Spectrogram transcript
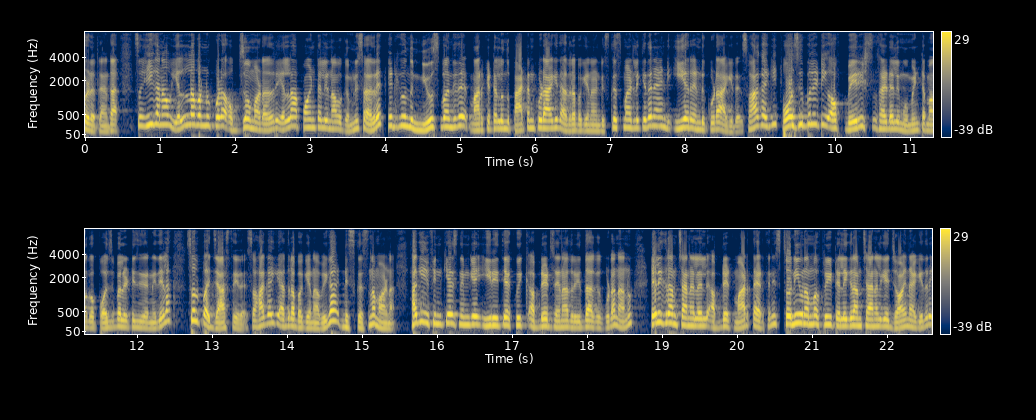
ಕೊಡುತ್ತೆ ಅಂತ. ಸೊ ಈಗ ನಾವು ಎಲ್ಲವನ್ನು ಕೂಡ ಅಬ್ಸರ್ವ್ ಮಾಡೋದ್ರೆ, ಎಲ್ಲಾ ಪಾಯಿಂಟ್ ಅಲ್ಲಿ ನಾವು ಗಮನಿಸಿದ್ರೆ ಇದಕ್ಕೆ ಒಂದು ನ್ಯೂಸ್ ಬಂದಿದೆ ಮಾರ್ಕೆಟ್ ಅಲ್ಲಿ ಒಂದು ಪ್ಯಾಟರ್ನ್ ಕೂಡ ಆಗಿದೆ, ಅದರ ಬಗ್ಗೆ ನಾನು ಡಿಸ್ಕಸ್ ಮಾಡ್ಲಿಕ್ಕಿದ್ದೇನೆ ಅಂಡ್ ಇಯರ್ ಎಂಡ್ ಕೂಡ ಆಗಿದೆ. ಸೊ ಹಾಗಾಗಿ ಪಾಸಿಬಿಲಿಟಿ ಆಫ್ ಬೇರಿಶ್ ಸೈಡ್ ಅಲ್ಲಿ ಮೊಮೆಂಟಮ್ ಆಗೋ ಪಾಸಿಬಿಲಿಟೀಸ್ ಏನಿದೆಯಲ್ಲ, ಸ್ವಲ್ಪ ಜಾಸ್ತಿ ಇದೆ. ಸೊ ಹಾಗಾಗಿ ಅದರ ಬಗ್ಗೆ ನಾವೀಗ ಡಿಸ್ಕಸ್ನ ಮಾಡೋಣ. ಹಾಗೆ ಇಫ್ ಇನ್ ಕೇಸ್ ನಿಮಗೆ ಈ ರೀತಿಯ ಕ್ವಿಕ್ ಅಪ್ಡೇಟ್ಸ್ ಏನಾದರೂ ಇದ್ದಾಗ ಕೂಡ ನಾನು ಟೆಲಿಗ್ರಾಮ್ ಚಾನಲ್ ಅಲ್ಲಿ ಅಪ್ಡೇಟ್ ಮಾಡ್ತಾ ಇರ್ತೀನಿ. ಸೊ ನೀವು ನಮ್ಮ ಫ್ರೀ ಟೆಲಿಗ್ರಾಮ್ ಚಾನಲ್ಗೆ ಜಾಯ್ನ್ ಆಗಿದ್ರೆ,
